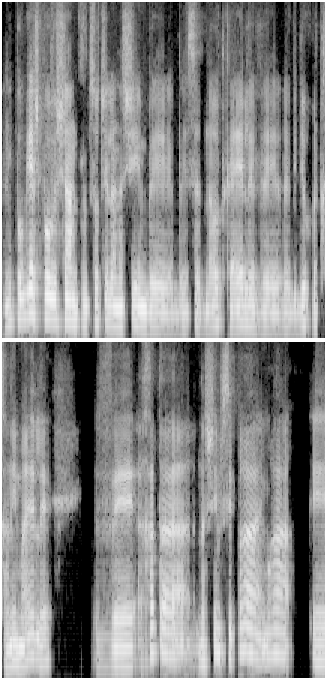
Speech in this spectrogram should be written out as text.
אני פוגש פה ושם קבוצות של אנשים בסדנאות כאלה ובדיוק בתכנים האלה, ואחת הנשים סיפרה, אמרה, אה,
